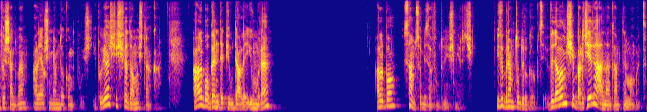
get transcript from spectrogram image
wyszedłem, ale ja już nie miałem dokąd pójść. I pojawiła się świadomość taka. Albo będę pił dalej i umrę, albo sam sobie zafunduję śmierć. I wybrałem tą drugą opcję. Wydała mi się bardziej realna na tamten moment.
